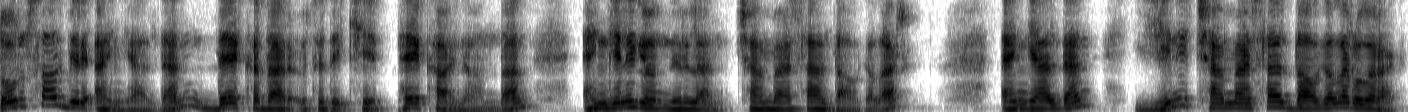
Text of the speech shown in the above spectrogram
Doğrusal bir engelden D kadar ötedeki P kaynağından engele gönderilen çembersel dalgalar engelden yeni çembersel dalgalar olarak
